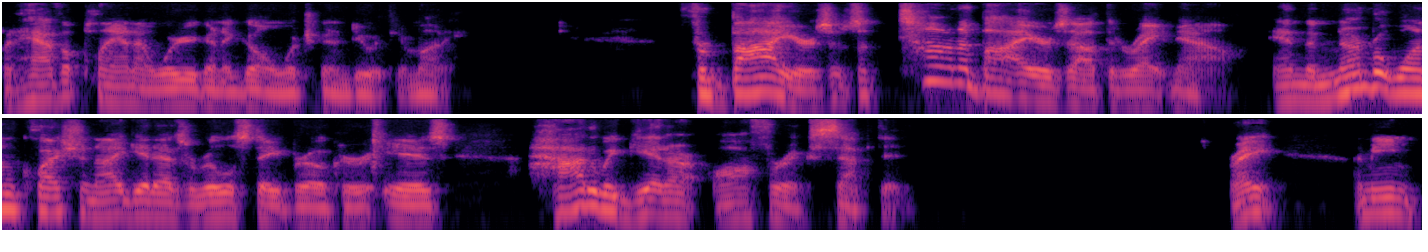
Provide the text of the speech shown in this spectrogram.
but have a plan on where you're going to go and what you're going to do with your money for buyers, there's a ton of buyers out there right now. And the number one question I get as a real estate broker is how do we get our offer accepted? Right? I mean,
